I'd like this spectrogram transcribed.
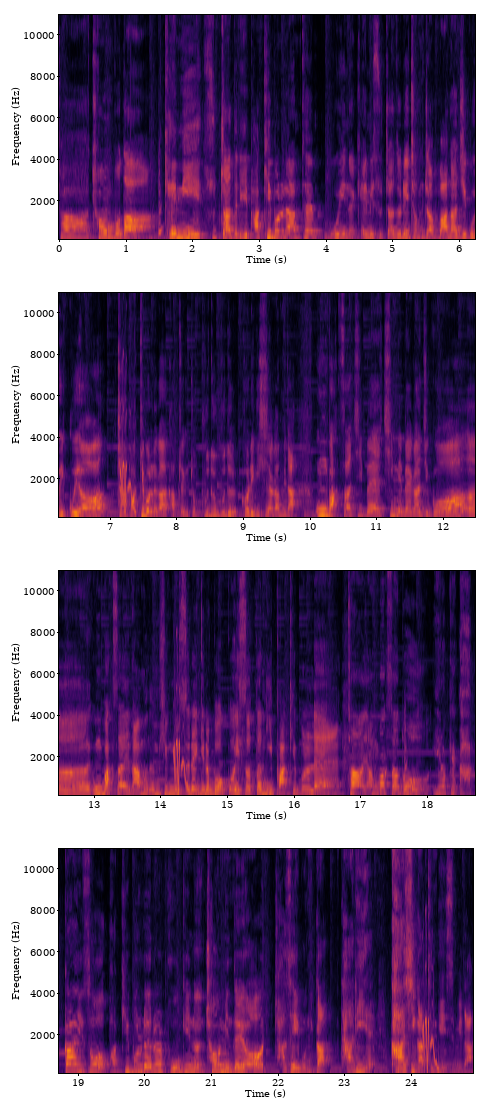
자, 처음보다 개미 숫자들이 바퀴벌레한테 모이는 개미 숫자들이 점점 많아지고 있고요. 자, 바퀴벌레가 갑자기 좀 부들부들 거리기 시작합니다. 웅 박사 집에 침입해가지고 어, 웅 박사의 남은 음식물 쓰레기를 먹고 있었던 이 바퀴벌레. 자, 양 박사도 이렇게 가까이서 바퀴벌레를 보기는 처음인데요. 자세히 보니까 다리에 가시 같은 게 있습니다.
